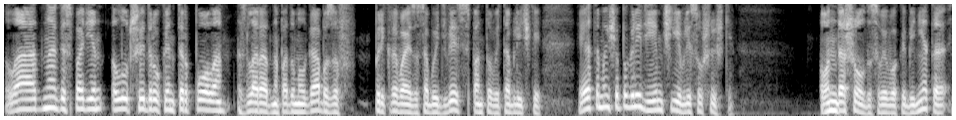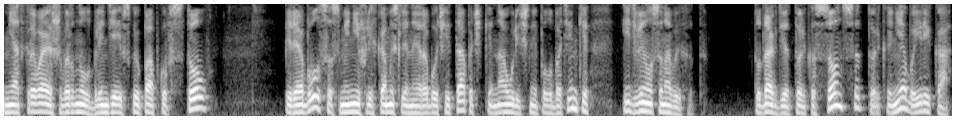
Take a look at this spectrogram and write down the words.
«Ладно, господин лучший друг Интерпола», — злорадно подумал Габузов, прикрывая за собой дверь с понтовой табличкой. «Это мы еще поглядим, чьи в лесу шишки». Он дошел до своего кабинета, не открывая, швырнул блиндеевскую папку в стол, переобулся, сменив легкомысленные рабочие тапочки на уличные полуботинки и двинулся на выход. Туда, где только солнце, только небо и река.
